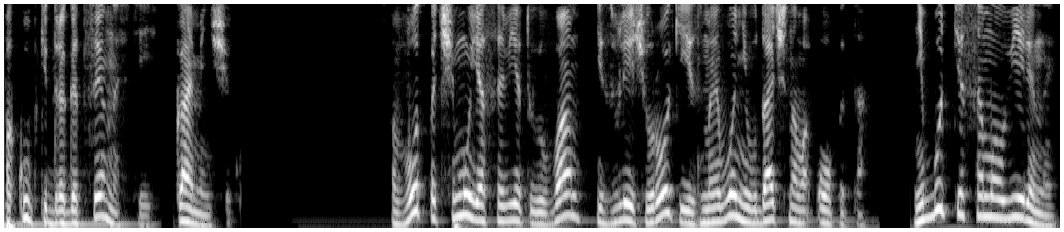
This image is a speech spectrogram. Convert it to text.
покупки драгоценностей каменщику. Вот почему я советую вам извлечь уроки из моего неудачного опыта. Не будьте самоуверены,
